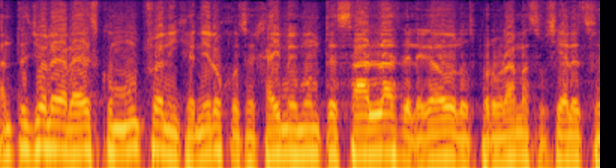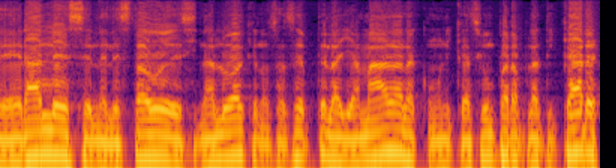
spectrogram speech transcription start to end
Antes yo le agradezco mucho al ingeniero José Jaime Montes Salas, delegado de los programas sociales federales en el estado de Sinaloa, que nos acepte la llamada, la comunicación para platicar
